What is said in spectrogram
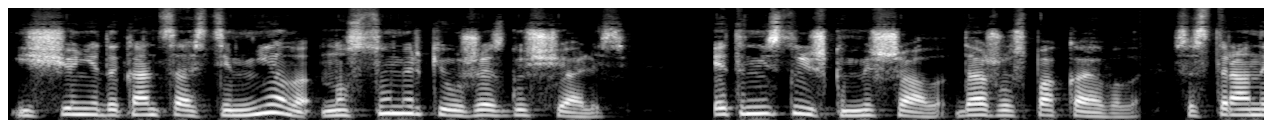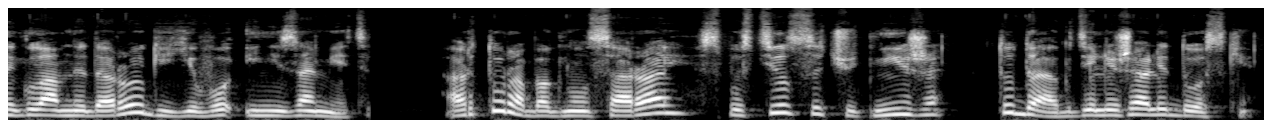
Еще не до конца стемнело, но сумерки уже сгущались. Это не слишком мешало, даже успокаивало. Со стороны главной дороги его и не заметят. Артур обогнул сарай, спустился чуть ниже, туда, где лежали доски.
